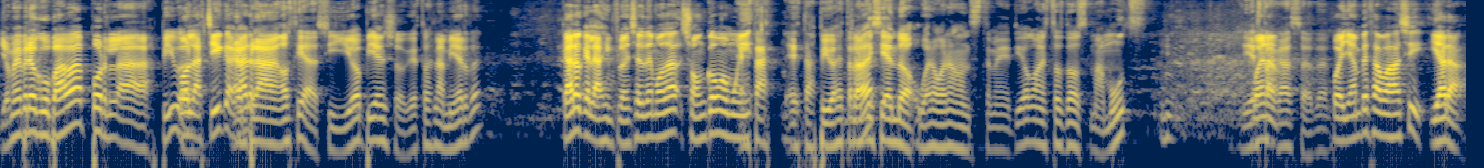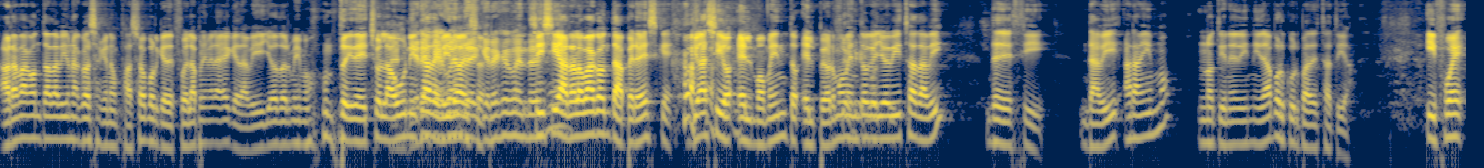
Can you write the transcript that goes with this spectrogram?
Yo me preocupaba por las pibas. Por las chicas, En claro. plan, hostia, si yo pienso que esto es la mierda, Claro que las influencers de moda son como muy. estas, estas pibas estarán ¿Sabes? diciendo, bueno, bueno, se metió con estos dos mamuts y Bueno, esta casa. Tal. Pues ya empezamos así. Y ahora, ahora me ha contado David una cosa que nos pasó porque fue la primera vez que David y yo dormimos juntos y de hecho la ¿Quieres única debido a eso. quieres que cuente sí, sí, ahora lo va a contar, pero es que yo ha sido el momento, el peor momento que yo he visto a David de decir, David ahora mismo no tiene dignidad por culpa de esta tía. Y fue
